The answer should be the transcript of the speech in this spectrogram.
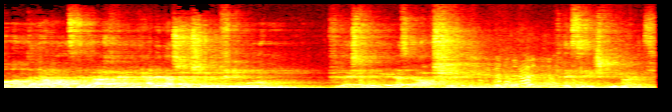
Und dann haben wir uns gedacht, wenn die alle das schon schön finden, vielleicht findet ihr das ja auch schön. Deswegen spielen wir jetzt.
